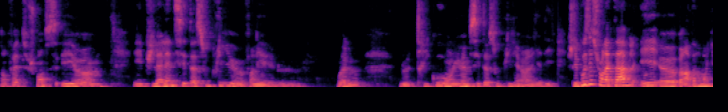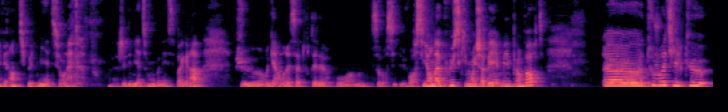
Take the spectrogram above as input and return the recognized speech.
en fait, je pense. Et, et puis la laine s'est assouplie, enfin les, ouais, le, le tricot en lui-même s'est assoupli. des... Je l'ai posé sur la table et euh, ben, apparemment il y avait un petit peu de miettes sur la table. J'ai des miettes sur mon bonnet, c'est pas grave. Je regarderai ça tout à l'heure pour euh, savoir si, voir s'il y en a plus qui m'ont échappé, mais peu importe. Euh, toujours est-il que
